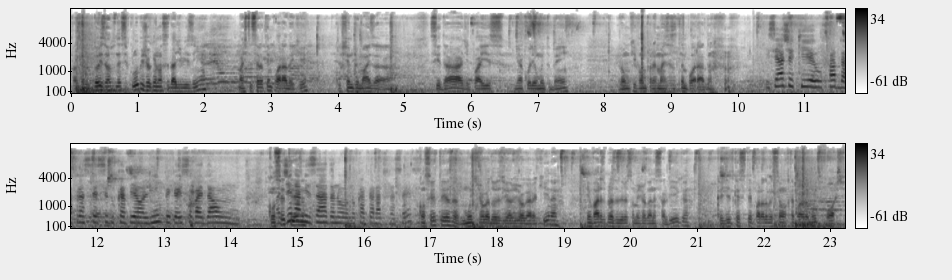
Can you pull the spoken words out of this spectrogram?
Fazendo dois anos nesse clube, joguei na cidade vizinha, mas terceira temporada aqui. Curtindo demais a cidade, o país me acolheu muito bem. Vamos que vamos para mais essa temporada. E você acha que o fato da França ter sido campeã olímpica, isso vai dar um, com uma certeza. dinamizada no, no, campeonato francês? Com certeza. Muitos jogadores vieram jogar aqui, né? Tem vários brasileiros também jogando nessa liga. Acredito que essa temporada vai ser uma temporada muito forte.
